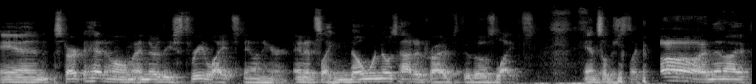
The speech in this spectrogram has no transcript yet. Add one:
and start to head home, and there are these three lights down here. And it's like no one knows how to drive through those lights. And so I'm just like, oh, and then I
